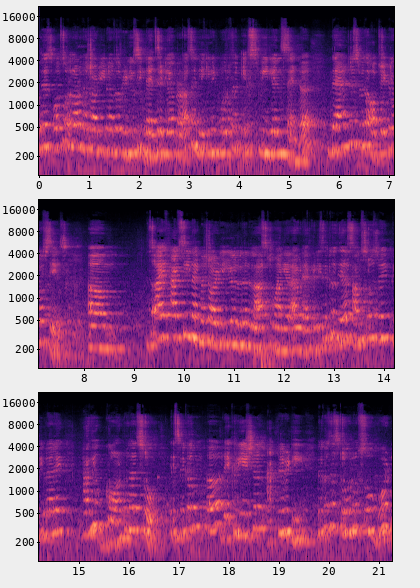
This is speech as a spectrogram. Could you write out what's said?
there's also a lot of maturity in terms of reducing density of products and making it more of an experience center than just with the objective of sales. Um, so I, I've seen that maturity even within the last one year, I would definitely say, because there are some stores where people are like, have you gone to that store? It's become a recreational activity because the store looks so good.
